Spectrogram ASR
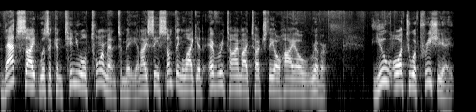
that sight was a continual torment to me, and I see something like it every time I touch the Ohio River. You ought to appreciate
